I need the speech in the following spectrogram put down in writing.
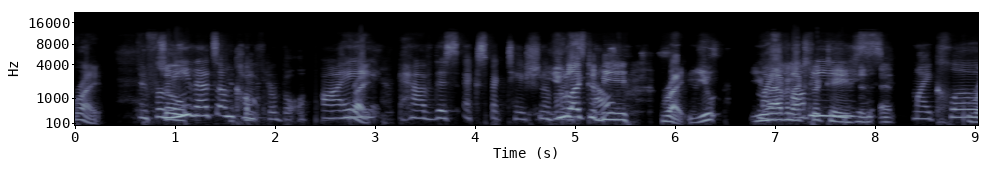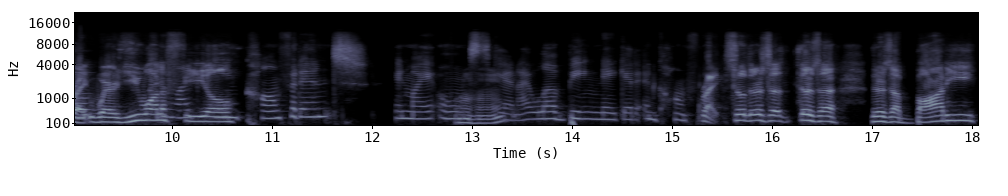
right. And for So- me, that's uncomfortable. I Right. have this expectation of You like to be right. You you have an expectation hobbies, and, my clothes, right where you want to like feel being confident in my own Mhm. skin. I love being naked and confident. right. So there's a there's a there's a body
